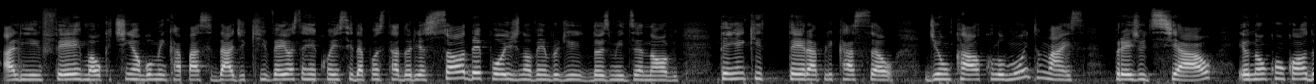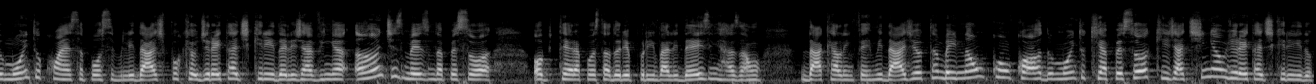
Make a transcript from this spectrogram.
ali enferma ou que tinha alguma incapacidade que veio a ser reconhecida a aposentadoria só depois de novembro de 2019 tenha que ter a aplicação de um cálculo muito mais prejudicial. Eu não concordo muito com essa possibilidade, porque o direito adquirido ele já vinha antes mesmo da pessoa obter a aposentadoria por invalidez em razão daquela enfermidade. Eu também não concordo muito que a pessoa que já tinha o direito adquirido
